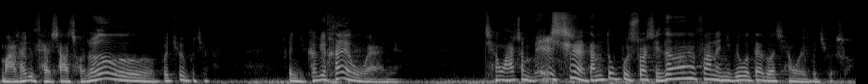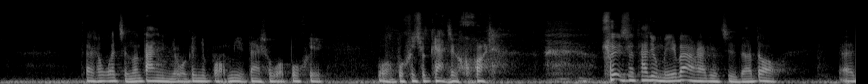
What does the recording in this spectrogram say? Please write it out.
马上就踩刹车，说：“哦，不去不去。”说你可别害我呀你。陈华说没事，咱们都不说谁。那算了，你给我再多钱我也不去说。但是我只能答应你，我给你保密，但是我不会，我不会去干这个活的。所以说他就没办法，就只得到，呃，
